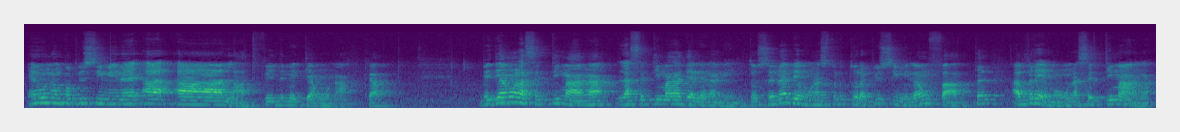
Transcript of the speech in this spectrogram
e uno un po' più simile all'Hatfield, mettiamo un H. Vediamo la settimana, la settimana di allenamento. Se noi abbiamo una struttura più simile a un FAT, avremo una settimana,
